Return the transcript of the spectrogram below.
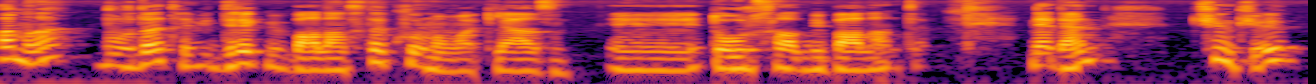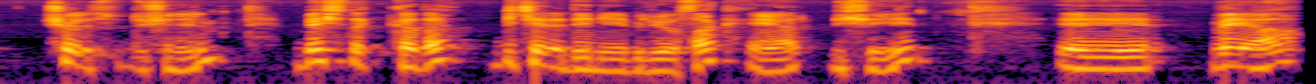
Ama burada tabii direkt bir bağlantı da kurmamak lazım. E, doğrusal bir bağlantı. Neden? Çünkü şöyle düşünelim. 5 dakikada bir kere deneyebiliyorsak eğer bir şeyi e, veya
